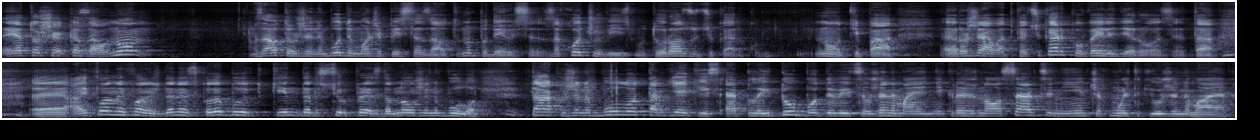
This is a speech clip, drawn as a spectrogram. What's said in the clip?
Я то, що казав, ну. Завтра вже не буде, може післязавтра. Ну, подивися, захочу візьму ту розу цукерку. Ну, типа, рожева така цукерка у вигляді рози. Та. Е, айфон, айфон, Денис, коли буде кіндер сюрприз? Давно вже не було. Так, вже не було. Там є якийсь Apple йду, бо дивіться, вже немає ні крижаного серця, ні інших мультиків вже немає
